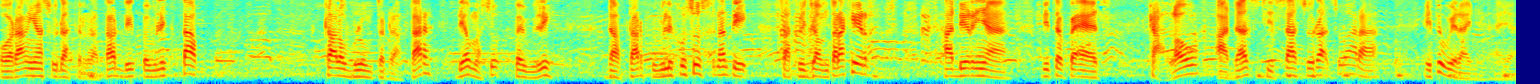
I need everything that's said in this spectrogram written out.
orang yang sudah terdaftar di pemilih tetap. Kalau belum terdaftar, dia masuk pemilih daftar pemilih khusus nanti. Satu jam terakhir hadirnya di TPS kalau ada sisa surat suara. Itu bedanya ya.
